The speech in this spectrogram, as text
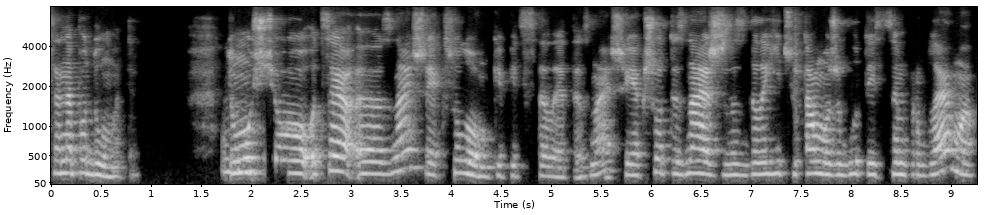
Це не подумати. Тому що оце, е, знаєш, як соломки підстелити. Знаєш, якщо ти знаєш заздалегідь, що там може бути із цим проблема,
